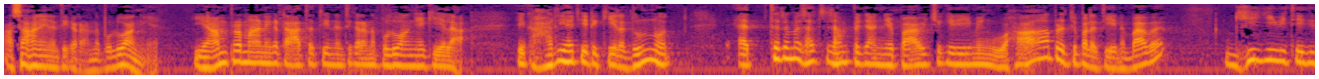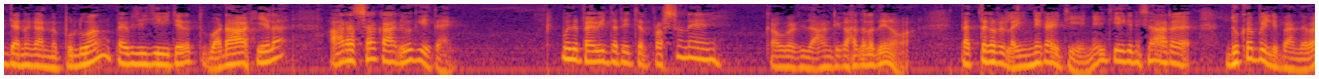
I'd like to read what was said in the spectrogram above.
අසහනෙ නැති කරන්න පුළුවන් යම් ප්‍රමාණයකට ආතතිය නැති කරන්න පුළුවන් කියලා ඒක හරි හැටියට කියලා දුන්නොත් ඇත්තටම සත්‍ය සම්පජඤ්ඤය පාවිච්චි කිරීමෙන් වහා ප්‍රතිඵල තියෙන බව ගිහි ජීවිතයේදී දැනගන්න පුළුවන් පැවිදි ජීවිතයට වඩා කියලා ආරස්සාකාරියෝ කියත හැකියි. මොකද පැවිද්දට ඉච්ච ප්‍රශ්න නැහැ. කවුරු හරි දාහන ටික හදලා දෙනවා. පැත්තකට ලයින් එකයි තියෙන්නේ. ඉතින් ඒක නිසා අර දුක පිළිබඳව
